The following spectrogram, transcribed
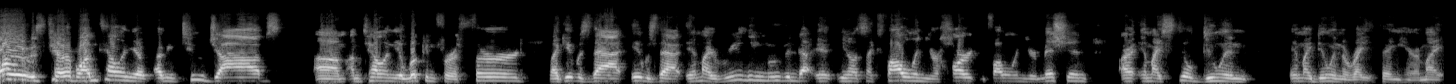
Oh, it was terrible. I'm telling you. I mean, two jobs. Um, I'm telling you, looking for a third like it was that it was that am i really moving down you know it's like following your heart and following your mission. Or am i still doing am i doing the right thing here? Am i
